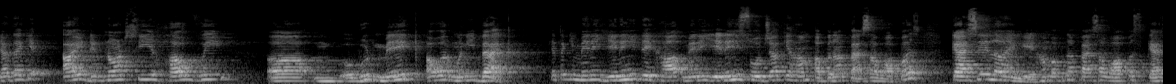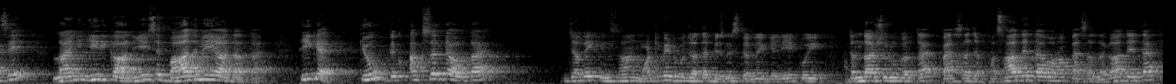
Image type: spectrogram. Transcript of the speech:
कहता है कि did not see how we uh, would make our money back. कहता है कि मैंने ये नहीं देखा मैंने ये नहीं सोचा कि हम अपना पैसा वापस कैसे लाएँगे हम अपना पैसा वापस कैसे लाएँगे ये रिकॉल ये इसे बाद में याद आता है ठीक है? क्यों? देखो, अक्सर क्या होता है, जब एक इंसान मोटिवेट हो जाता है बिज़नेस करने के लिए, कोई धंधा शुरू करता है, पैसा जब फंसा देता है वहाँ, पैसा लगा देता है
